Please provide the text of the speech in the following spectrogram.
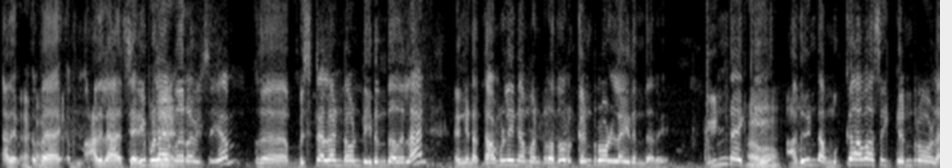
அது அதுல சரிபுல வேற விஷயம். பிஸ்டலண்ட் இருந்ததுல எங்கட தமிழினம்ன்றது ஒரு கண்ட்ரோல்ல இருந்தது. இன்றைக்கு. அதுண்ட முக்காவாசி கண்ட்ரோல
